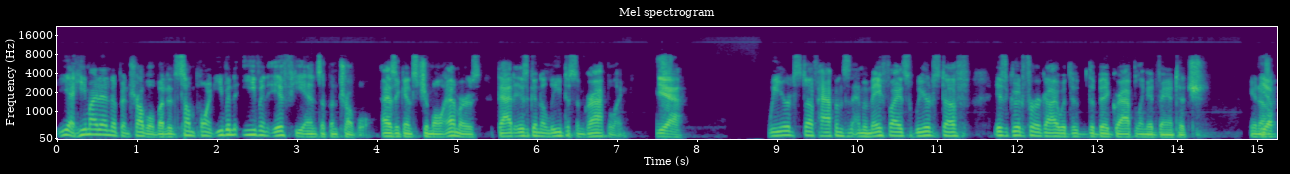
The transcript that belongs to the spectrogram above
yeah, he might end up in trouble, but at some point, even even if he ends up in trouble, as against Jamal Emmers, that is going to lead to some grappling. Yeah, weird stuff happens in MMA fights. Weird stuff is good for a guy with the, the big grappling advantage. You know, Yep.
